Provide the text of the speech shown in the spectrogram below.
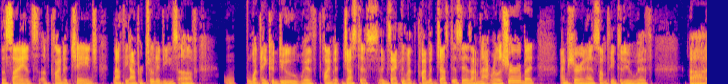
the science of climate change, not the opportunities of what they could do with climate justice. Exactly what climate justice is, I'm not really sure, but I'm sure it has something to do with uh,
